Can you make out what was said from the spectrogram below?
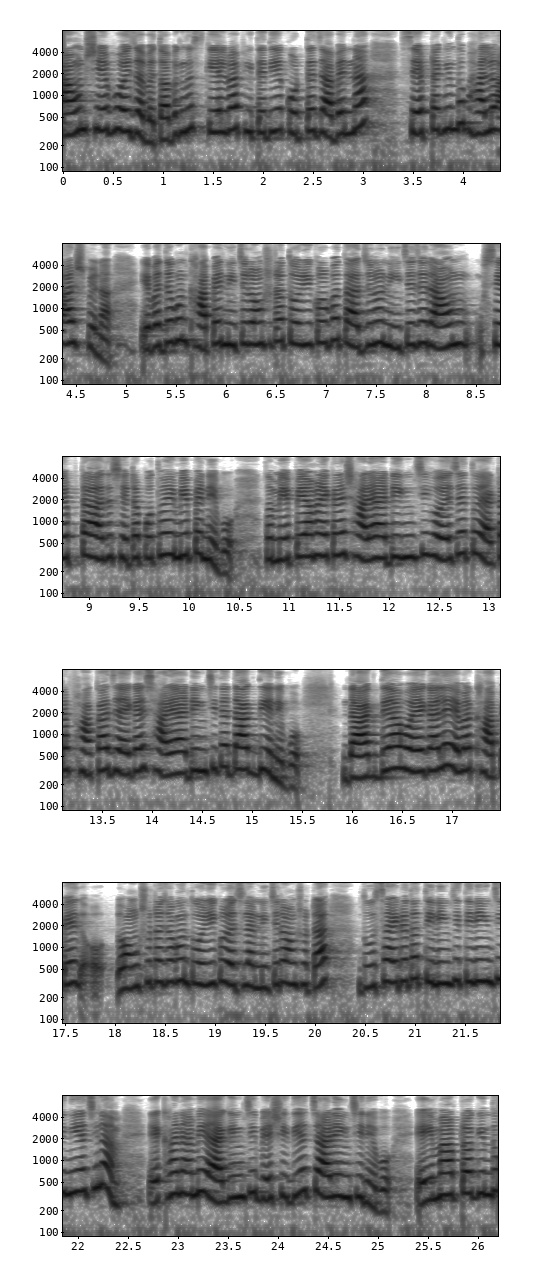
রাউন্ড শেপ হয়ে যাবে। তবে কিন্তু স্কেল বা ফিতে দিয়ে করতে যাবেন না। শেপটা কিন্তু ভালো আসবে না। এবার দেখুন, খাপের নিচের অংশটা তৈরি করব, তার জন্য নিচে যে রাউন্ড শেপটা আছে, সেটা প্রথমে মেপে নেব। তো মেপে আমার এখানে সাড়ে আট ইঞ্চি হয়েছে, তো একটা ফাঁকা জায়গায় সাড়ে আট ইঞ্চিতে দাগ দিয়ে নেব। দাগ দেওয়া হয়ে গেলে এবার খাপের অংশটা যখন তৈরি করেছিলাম, নিচের অংশটা, দু সাইডে তো তিন ইঞ্চি তিন ইঞ্চি নিয়েছিলাম, এখানে আমি এক ইঞ্চি বেশি দিয়ে চার ইঞ্চি নেব। এই মাপটাও কিন্তু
